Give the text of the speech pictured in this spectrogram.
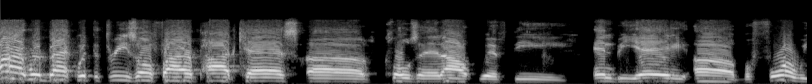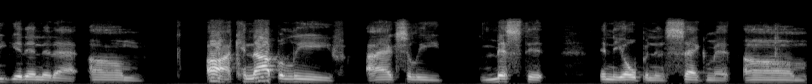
All right, we're back with the Threes on Fire podcast, uh, closing it out with the NBA. Uh, before we get into that, um, oh, I cannot believe I actually missed it in the opening segment. Um,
